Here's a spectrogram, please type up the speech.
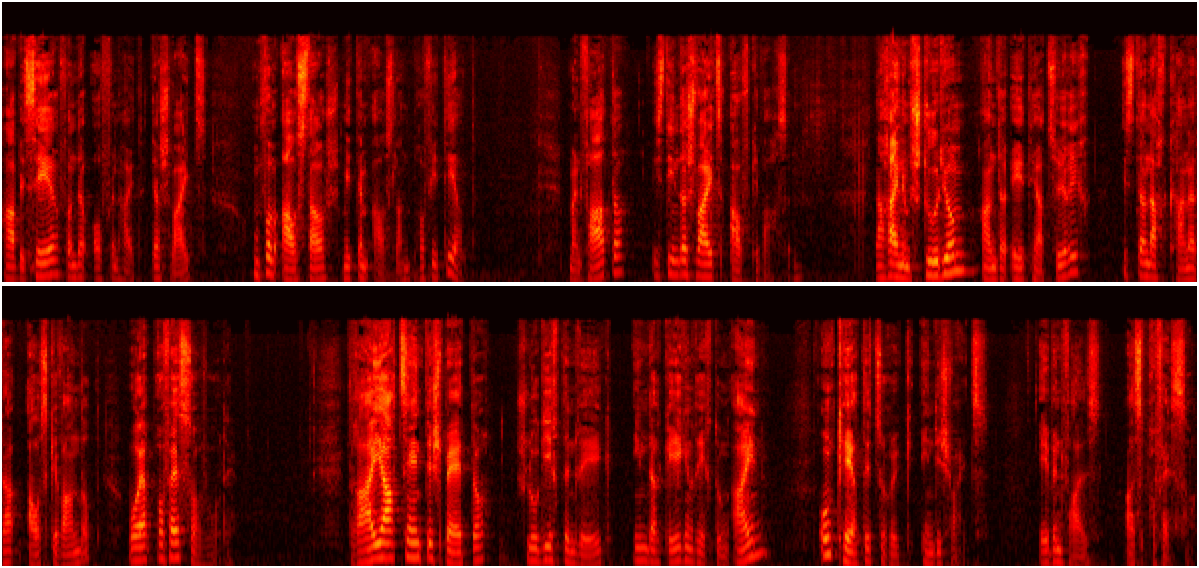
habe sehr von der Offenheit der Schweiz und vom Austausch mit dem Ausland profitiert. Mein Vater ist in der Schweiz aufgewachsen. Nach einem Studium an der ETH Zürich ist er nach Kanada ausgewandert, wo er Professor wurde. Drei Jahrzehnte später schlug ich den Weg in der Gegenrichtung ein und kehrte zurück in die Schweiz, ebenfalls als Professor.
